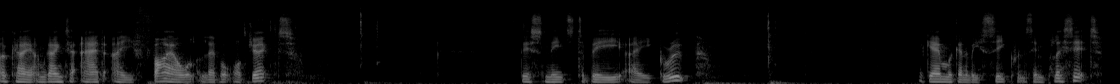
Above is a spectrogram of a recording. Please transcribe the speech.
Okay, I'm going to add a file level object. This needs to be a group. Again, we're going to be sequence implicit.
